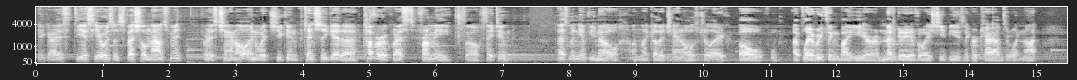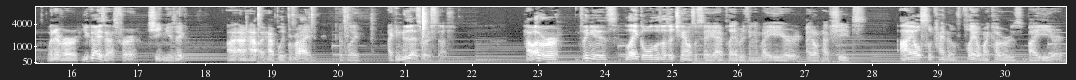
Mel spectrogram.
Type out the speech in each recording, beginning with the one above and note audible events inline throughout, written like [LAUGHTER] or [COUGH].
Hey guys, DS here with a special announcement for this channel in which you can potentially get a cover request from me, so stay tuned. As many of you know, unlike other channels which are like, oh, I play everything by ear, I'm never gonna give away sheet music or tabs or whatnot, whenever you guys ask for sheet music, I, I, ha I happily provide, because like, I can do that sort of stuff. However, the thing is, like all those other channels that say I play everything by ear, I don't have sheets, I also kind of play all my covers by ear,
